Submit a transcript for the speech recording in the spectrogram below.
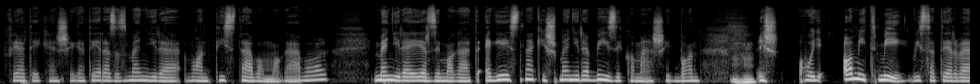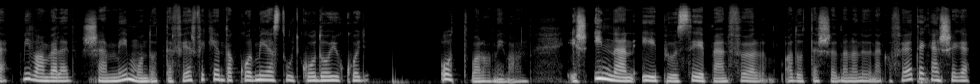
féltékenységet érez, az mennyire van tisztában magával, mennyire érzi magát egésznek, és mennyire bízik a másikban. Uh-huh. És hogy amit mi, visszatérve, mi van veled? Semmi, mondott te férfiként, akkor mi azt úgy kódoljuk, hogy ott valami van. És innen épül szépen föl adott esetben a nőnek a féltékenysége,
